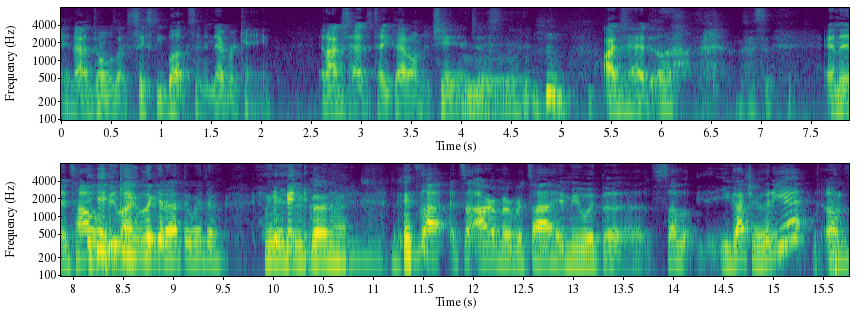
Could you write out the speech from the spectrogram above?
and that joint was like sixty bucks, and it never came, and I just had to take that on the chin. Just, I just had to, and then Todd would be keep like, looking out the window. When is it gonna? it's Ty, Ty, I remember Ty hit me with the, uh, so you got your hoodie yet?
